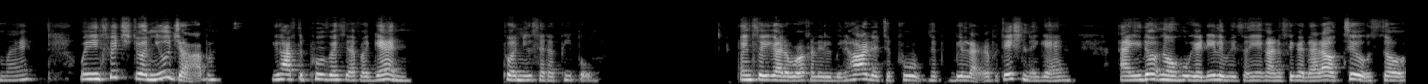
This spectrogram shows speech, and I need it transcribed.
right? When you switch to a new job, you have to prove yourself again to a new set of people. And so you got to work a little bit harder to prove to build that reputation again. And you don't know who you're dealing with, so you got to figure that out too. So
